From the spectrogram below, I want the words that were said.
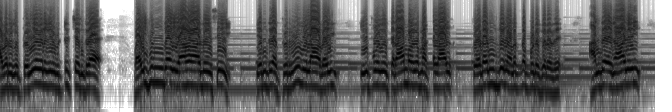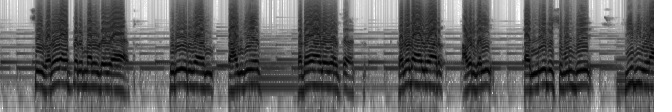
அவர்கள் பெரியவர்கள் விட்டு சென்ற வைகுந்த ஏகாதசி என்ற பெருவிழாவை இப்போது கிராம மக்களால் தொடர்ந்து நடத்தப்படுகிறது. அன்றைய நாளில் ஸ்ரீ வரலாறு பெருமாளுடைய திருவுருவம் தாங்கிய கடவாழ்வார் கருடாழ்வார் அவர்கள் தன் மீது சுமந்து வீதி உலா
